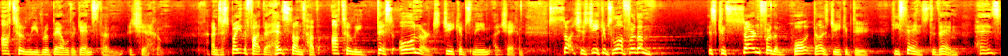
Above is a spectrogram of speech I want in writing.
utterly rebelled against him at Shechem, and despite the fact that his sons have utterly dishonored Jacob's name at Shechem, such is Jacob's love for them, his concern for them, what does Jacob do? He sends to them his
